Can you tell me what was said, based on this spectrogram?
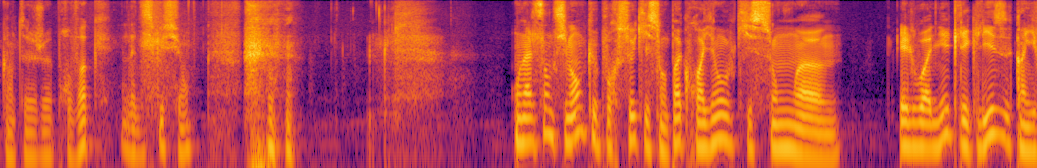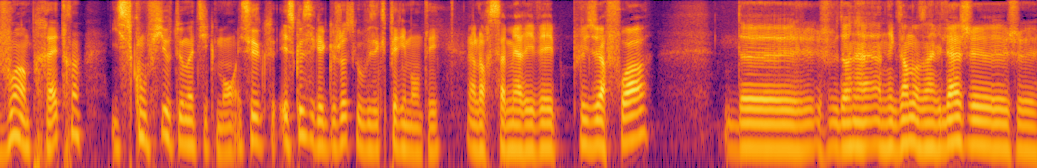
quand je provoque la discussion. On a le sentiment que pour ceux qui ne sont pas croyants ou qui sont éloignés de l'Église, quand ils voient un prêtre, ils se confient automatiquement. Est-ce que c'est quelque chose que vous expérimentez? Alors ça m'est arrivé plusieurs fois. Je vous donne un, exemple dans un village. Je,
